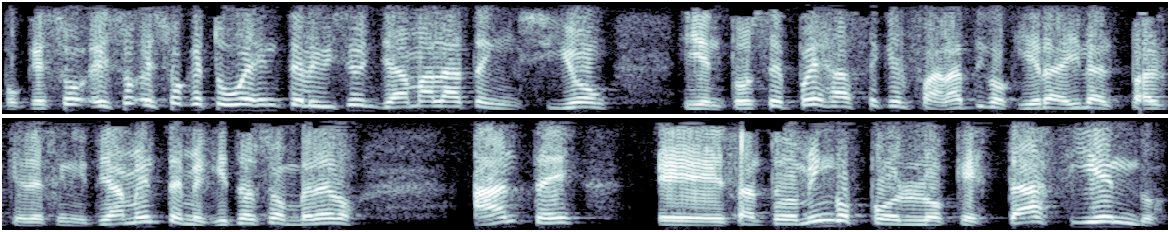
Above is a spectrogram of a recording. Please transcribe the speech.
porque eso, eso, eso que tú ves en televisión llama la atención y entonces pues hace que el fanático quiera ir al parque. Definitivamente me quito el sombrero ante eh, Santo Domingo por lo que está haciendo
